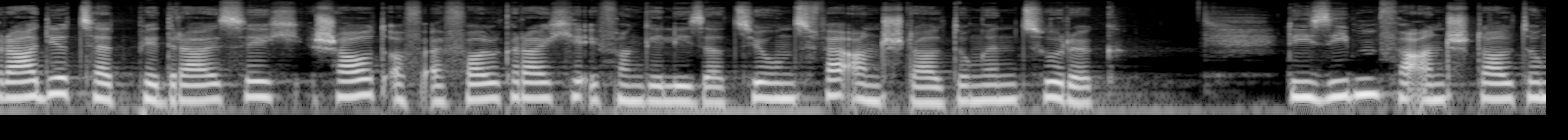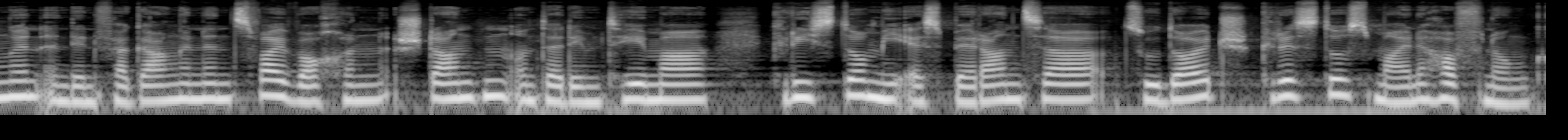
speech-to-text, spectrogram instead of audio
Radio ZP30 schaut auf erfolgreiche Evangelisationsveranstaltungen zurück. Die sieben Veranstaltungen in den vergangenen zwei Wochen standen unter dem Thema Cristo mi Esperanza, zu Deutsch Christus meine Hoffnung.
